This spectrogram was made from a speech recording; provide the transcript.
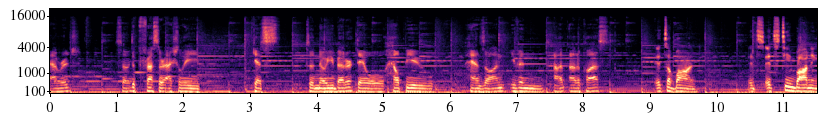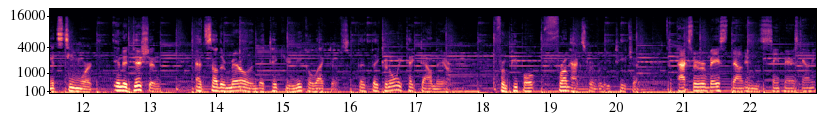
average. So the professor actually gets to know you better. They will help you hands-on, even out, out of class. It's a bond. It's, it's team bonding, it's teamwork. In addition, at Southern Maryland, they take unique electives that they can only take down there from people from Pax River who teach it. The Pax River base down in St. Mary's County.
